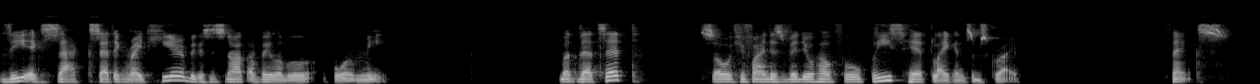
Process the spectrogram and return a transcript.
the exact setting right here because it's not available for me. But that's it. So if you find this video helpful, please hit like and subscribe. Thanks.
